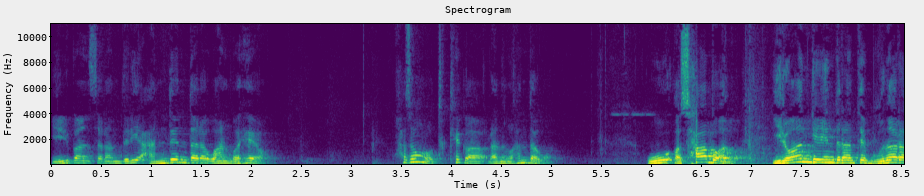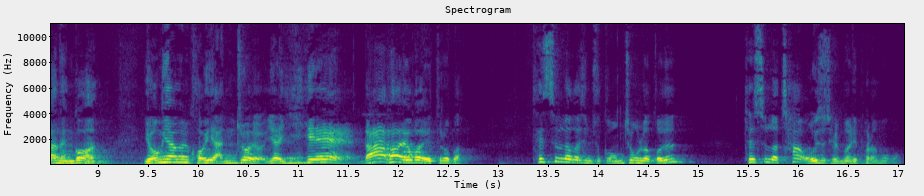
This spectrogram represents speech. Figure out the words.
일반 사람들이 안 된다라고 하는 거 해요. 화성을 어떻게 가 라는 걸 한다고. 5, 4번 아, 이러한 개인들한테 문화라는 건 영향을 거의 안 줘요. 야 이게 나 봐 여봐 들어봐. 테슬라가 지금 주가 엄청 올랐거든. 테슬라 차 어디서 제일 많이 팔아먹어?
